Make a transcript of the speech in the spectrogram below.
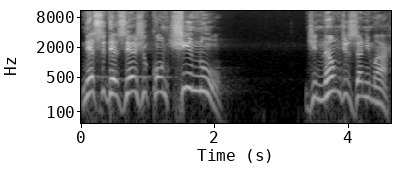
nesse desejo contínuo de não desanimar.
